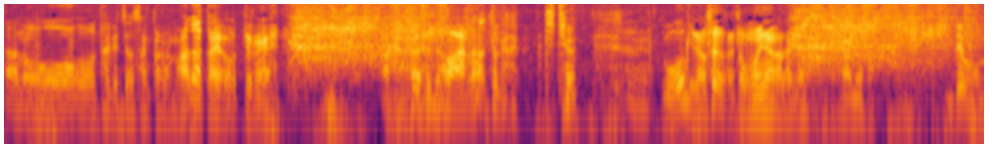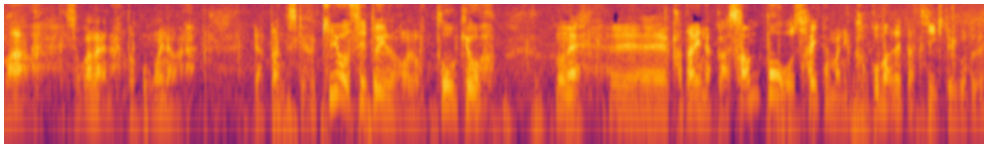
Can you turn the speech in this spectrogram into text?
あのー、たけちゃんさんからまだかよってね、あの、アラートが来て、もう大きなお世話だと思いながらね、あの、でもまあ、しょうがないなと思いながらやったんですけど、清瀬というのは東京のね、えー、片田舎、三方を埼玉に囲まれた地域ということで、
